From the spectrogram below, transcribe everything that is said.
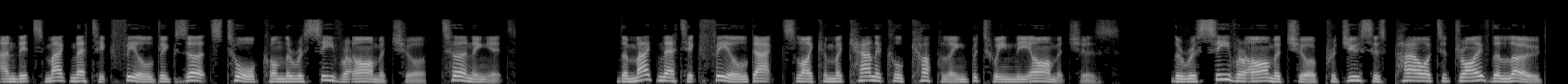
and its magnetic field exerts torque on the receiver armature, turning it. The magnetic field acts like a mechanical coupling between the armatures. The receiver armature produces power to drive the load,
